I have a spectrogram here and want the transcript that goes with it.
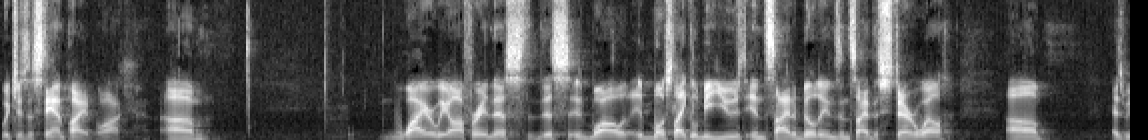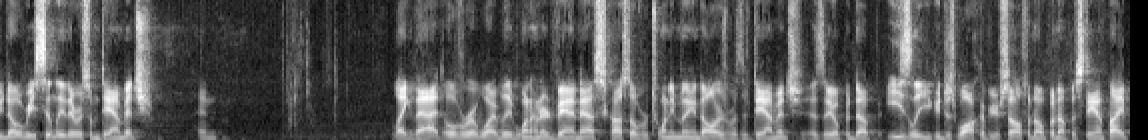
which is a standpipe lock. Um, why are we offering this? This, while it most likely will be used inside of buildings, inside the stairwell, um, as we know, recently there was some damage, and like that over at what I believe 100 Van Ness cost over 20 million dollars worth of damage as they opened up. Easily, you could just walk up yourself and open up a standpipe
